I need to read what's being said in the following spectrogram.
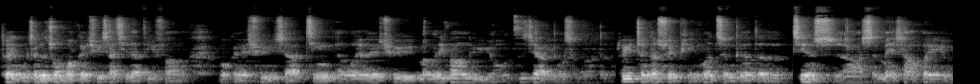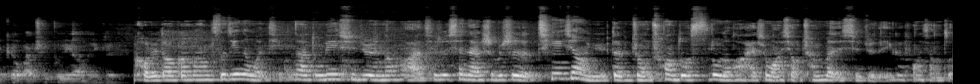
对我这个周末可以去一下其他地方，我可以去一下京，我可以去某个地方旅游、自驾游什么的。对于整个水平或整个的见识啊、审美上，会有一个完全不一样的一个。考虑到刚刚资金的问题，那独立戏剧人的话，其实现在是不是倾向于的这种创作思路的话，还是往小成本戏剧的一个方向走？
